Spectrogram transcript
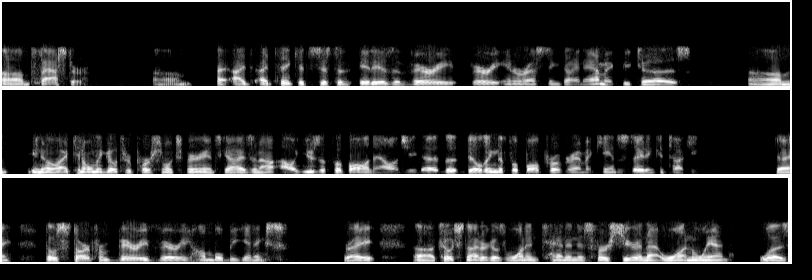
um, faster. Um, I, I think it's just a it is a very very interesting dynamic because um, you know, I can only go through personal experience, guys, and I'll, I'll use a football analogy. The, the building the football program at Kansas State and Kentucky. Okay, those start from very, very humble beginnings, right? Uh, Coach Snyder goes one in ten in his first year, and that one win was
